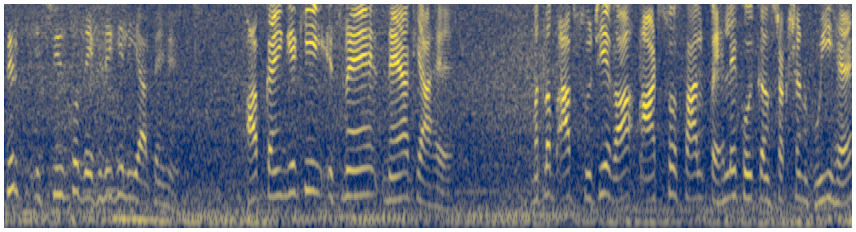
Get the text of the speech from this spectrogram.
सिर्फ़ इस चीज़ को देखने के लिए आते हैं। आप कहेंगे कि इसमें नया क्या है? मतलब आप सोचिएगा 800 साल पहले कोई कंस्ट्रक्शन हुई है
